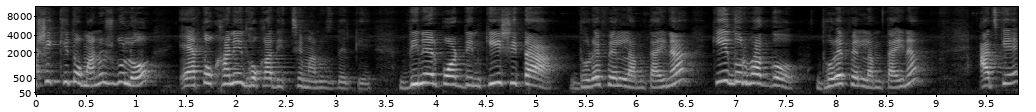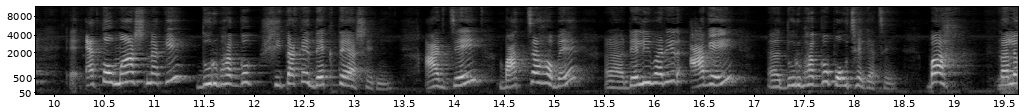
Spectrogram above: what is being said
অশিক্ষিত মানুষগুলো এতখানি ধোকা দিচ্ছে মানুষদেরকে। দিনের পর দিন কি সীতা ধরে ফেললাম, তাই না? কি দুর্ভাগ্য ধরে ফেললাম, তাই না? আজকে এত মাস নাকি দুর্ভাগ্য সীতাকে দেখতে আসেনি। আর যেই বাচ্চা হবে ডেলিভারির আগেই দুর্ভাগ্য পৌঁছে গেছে। বাহ, তাহলে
